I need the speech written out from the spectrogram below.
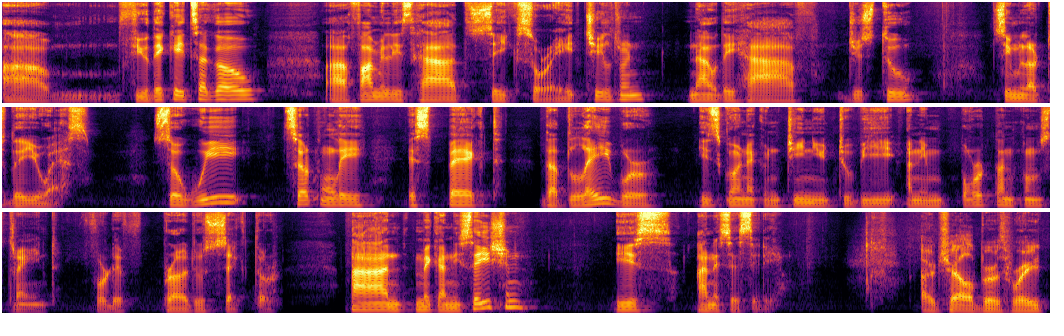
a um, few decades ago, uh, families had six or eight children. Now they have just two similar to the US. So we certainly expect that labor is going to continue to be an important constraint for the produce sector. And mechanization is a necessity. Our childbirth rate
